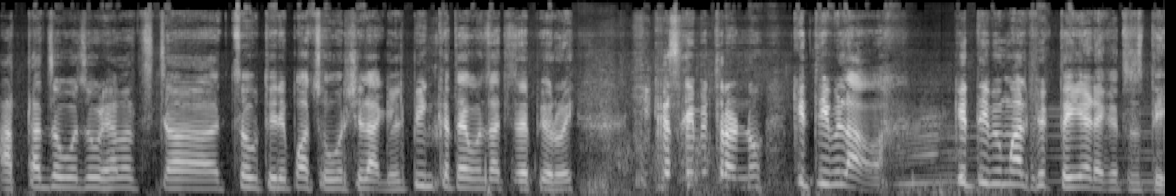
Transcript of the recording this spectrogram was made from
आत्ता जवळजवळ ह्याला च- चौथी ते पाचवं वर्ष लागलेलं. पिंक तैवान जातीचा पेरू आहे. ही कसं आहे मित्रांनो किती बी लावा. किती बी माल फेकतं येड्यागतच ते.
